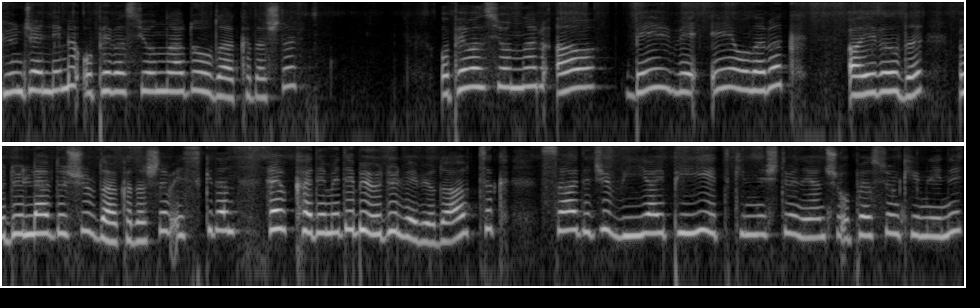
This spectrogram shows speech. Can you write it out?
güncelleme operasyonlarda oldu arkadaşlar. Operasyonlar A, B ve E olarak ayrıldı. Ödüller de şurada arkadaşlar. Eskiden her kademede bir ödül veriyordu. Artık sadece VIP'yi etkinleştirene yani şu operasyon kimliğini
